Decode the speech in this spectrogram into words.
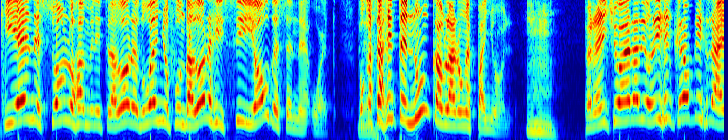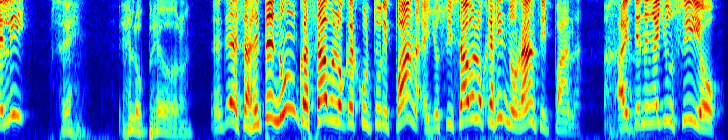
quiénes son los administradores, dueños, fundadores y CEO de ese network. Porque esa gente nunca hablaron español. Ujú. Pero hecho era de origen, creo que israelí. Sí, es lo peor. ¿Entiendes? Esa gente nunca sabe lo que es cultura hispana. Ellos sí saben lo que es ignorancia hispana. Ahí tienen ellos un CEO.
